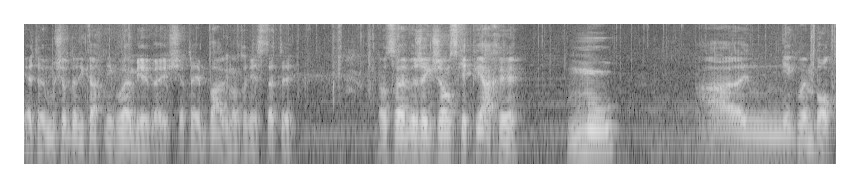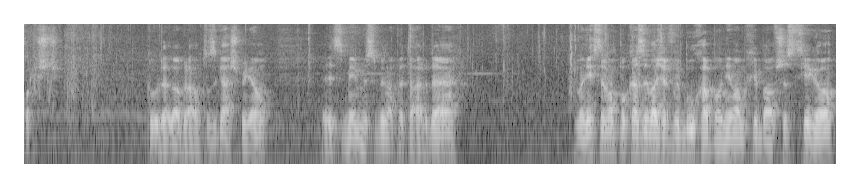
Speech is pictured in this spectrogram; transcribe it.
Nie, to musiał delikatnie głębiej wejść, a tutaj bagno to niestety... No co najwyżej grząskie piachy. Mu. Ale nie głębokość. Kurde, dobra, no to zgaśmy ją. Zmieńmy sobie na petardę. No nie chcę wam pokazywać jak wybucha, bo nie mam chyba wszystkiego,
